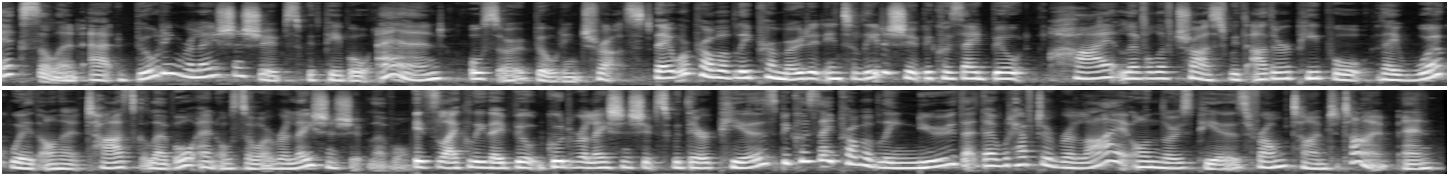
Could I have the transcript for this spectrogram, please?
excellent at building relationships with people and also building trust. They were probably promoted into leadership because they'd built high level of trust with other people they work with on a task level and also a relationship level. It's likely they built good relationships with their peers because they probably knew that they would have to rely on those peers from time to time and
